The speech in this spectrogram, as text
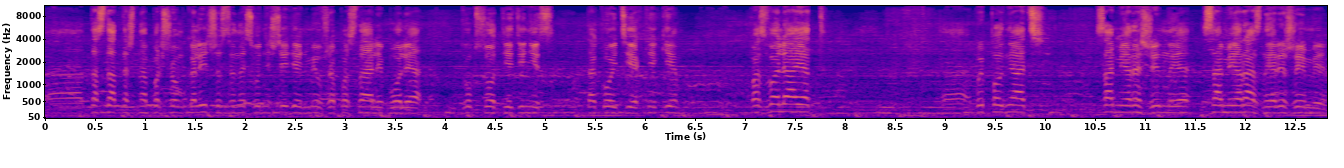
э, в достаточно большом количестве. На сегодняшний день мы уже поставили более 200 единиц такой техники. Позволяет э, выполнять самые, режимные, самые разные режимы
